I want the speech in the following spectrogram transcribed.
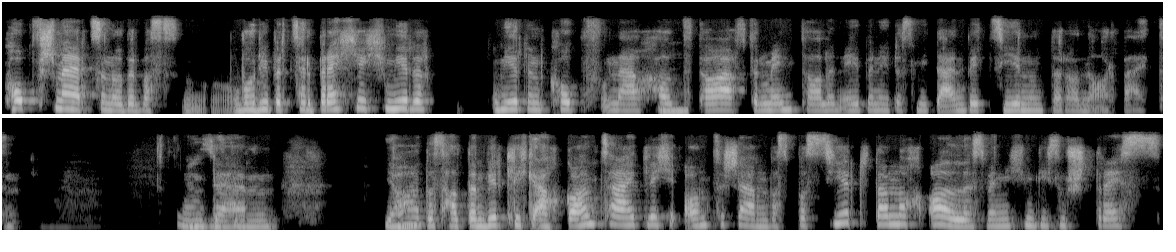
Kopfschmerzen oder was, worüber zerbreche ich mir, mir den Kopf und auch halt mhm. da auf der mentalen Ebene das mit einbeziehen und daran arbeiten. Und ähm, ja, mhm. das halt dann wirklich auch ganzheitlich anzuschauen, was passiert dann noch alles, wenn ich in diesem Stress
